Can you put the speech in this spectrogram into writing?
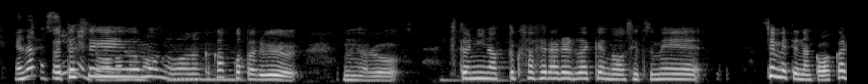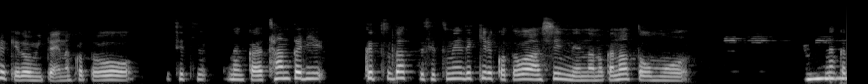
いや、なんか私が思うのは、なんか確固たる、なんだろう、人に納得させられるだけの説明、せめてなんかわかるけど、みたいなことを、説、なんかちゃんと理屈だって説明できることは信念なのかなと思う。なんか、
